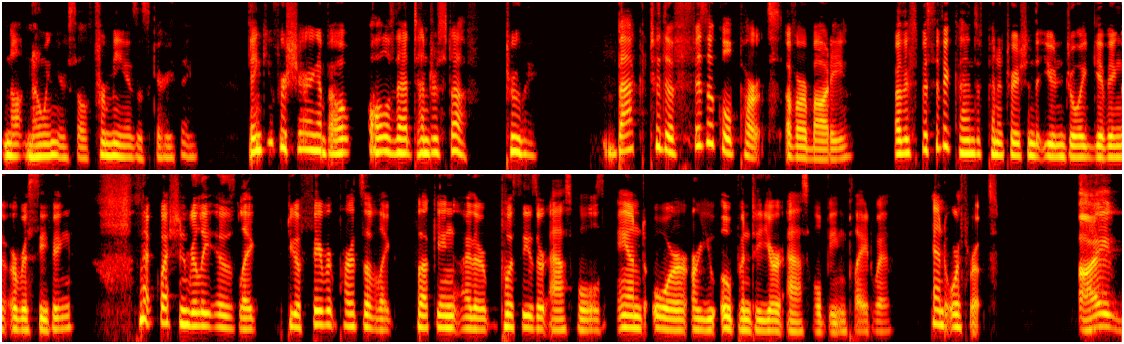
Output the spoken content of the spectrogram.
not knowing yourself for me is a scary thing. Thank you for sharing about all of that tender stuff, truly. Back to the physical parts of our body. Are there specific kinds of penetration that you enjoy giving or receiving? That question really is like, do you have favorite parts of like fucking either pussies or assholes and or are you open to your asshole being played with and or throats? I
